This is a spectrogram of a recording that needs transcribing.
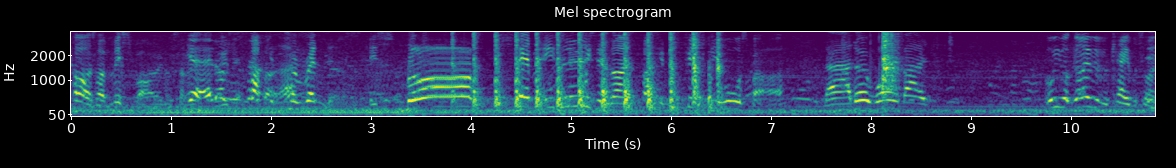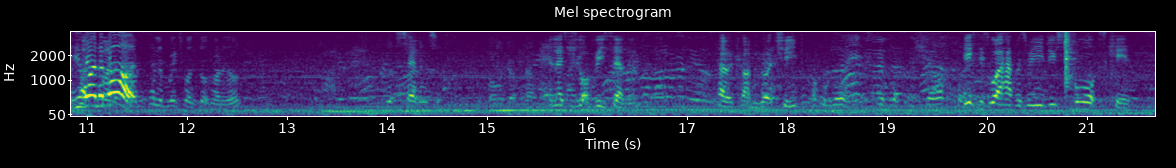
Car's like misfiring or something? Yeah, it sound fucking like horrendous. It's it's seven. He's losing like fucking fifty horsepower. Nah, don't worry about it. All you got to go over with a cable to Is he one of ours? Tell him which one's not running on. Got seven. Unless he's got a V7. That's how it comes. Oh, you got it cheap. This is what happens when you do sports, kids.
